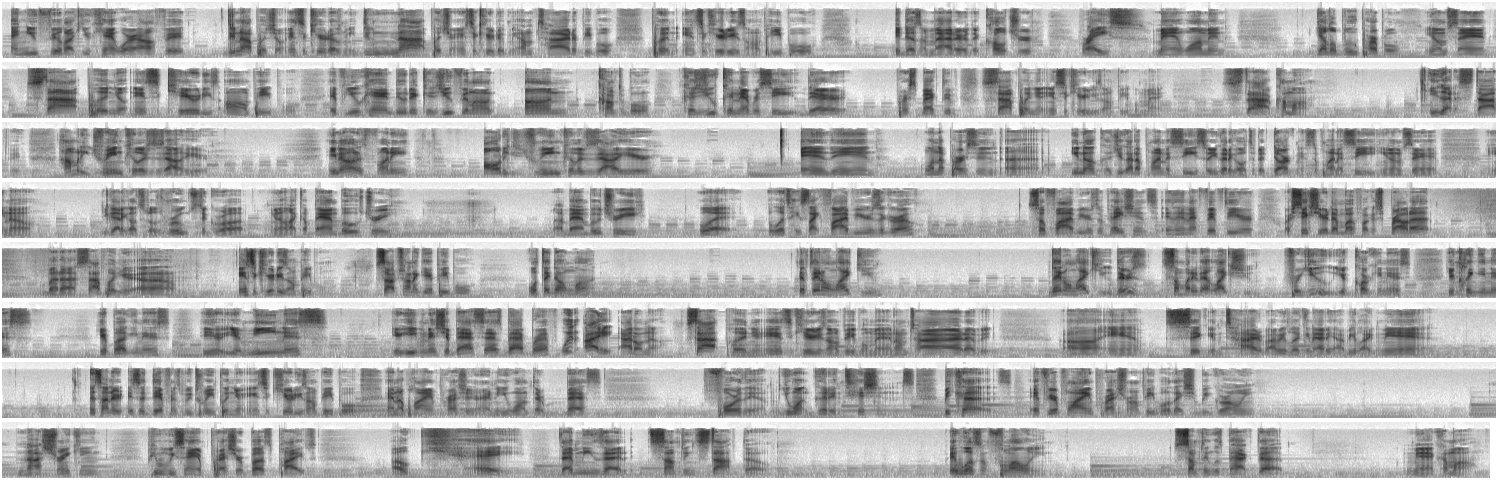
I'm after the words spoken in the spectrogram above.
and you feel like you can't wear outfit, do not put your insecurities on me. Do not put your insecurities on me. I'm tired of people putting insecurities on people. It doesn't matter the culture, race, man, woman, yellow, blue, purple. You know what I'm saying? Stop putting your insecurities on people. If you can't do it because you feel un- uncomfortable, because you can never see their perspective, stop putting your insecurities on people, man. Stop. Come on. You got to stop it. How many dream killers is out here? You know it's funny? All these dream killers is out here, and then when the person, uh, you know, because you got to plant a seed, so you got to go to the darkness to plant a seed. You know what I'm saying? You know, you got to go to those roots to grow up. You know, like a bamboo tree. A bamboo tree, what? What takes like five years to grow? So five years of patience, and then that fifth year or sixth year, that motherfucker sprout up. But uh, stop putting your um, insecurities on people. Stop trying to give people what they don't want. If they don't like you, they don't like you. There's somebody that likes you for you. Your quirkiness, your clinginess, your bugginess, your your meanness, your evenness, your bad sex, bad breath. What? I I don't know. Stop putting your insecurities on people, man. I'm tired of it. Uh, I am sick and tired of. It. I'll be looking at it. I'll be like, man, it's under it's a difference between putting your insecurities on people and applying pressure and you want their best for them. You want good intentions. Because if you're applying pressure on people, they should be growing, not shrinking. People be saying pressure butts pipes. Okay. That means that something stopped though. It wasn't flowing. Something was backed up. Man, come on.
